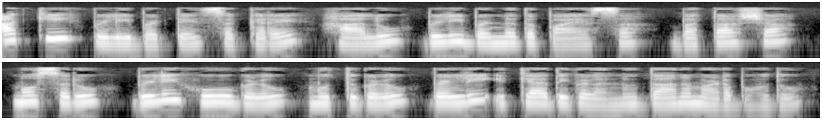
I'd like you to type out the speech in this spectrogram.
ಅಕ್ಕಿ, ಬಿಳಿ ಬಟ್ಟೆ, ಸಕ್ಕರೆ, ಹಾಲು, ಬಿಳಿ ಬಣ್ಣದ ಪಾಯಸ, ಬತಾಶ, ಮೊಸರು, ಬಿಳಿ ಹೂವುಗಳು, ಮುತ್ತುಗಳು, ಬೆಳ್ಳಿ ಇತ್ಯಾದಿಗಳನ್ನು ದಾನ ಮಾಡಬಹುದು.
